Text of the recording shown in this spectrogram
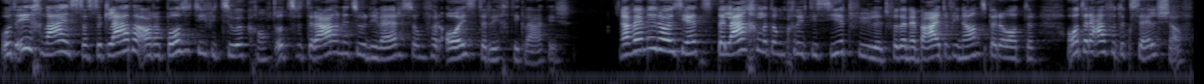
Und ich weiß, dass der Glaube an eine positive Zukunft und das Vertrauen ins Universum für uns der richtige Weg ist. Auch wenn wir uns jetzt belächelt und kritisiert fühlen von den beiden Finanzberatern oder auch von der Gesellschaft,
